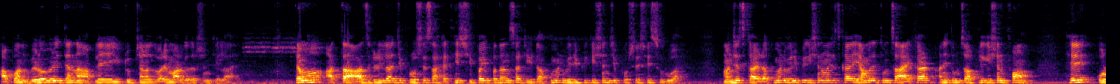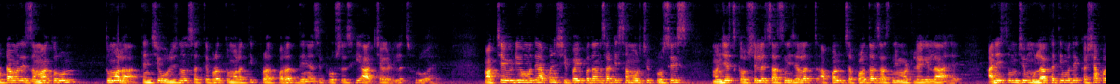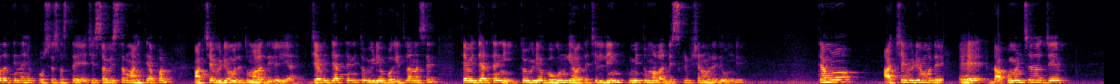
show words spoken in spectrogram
आपण वेळोवेळी त्यांना आपल्या या यूट्यूब चॅनलद्वारे मार्गदर्शन केलं आहे. त्यामुळं आता आज घडीला जी प्रोसेस आहेत ही शिपाई पदांसाठी डॉक्युमेंट व्हेरिफिकेशनची प्रोसेस ही सुरू आहे. म्हणजेच काय? डॉक्युमेंट व्हेरिफिकेशन म्हणजेच काय? यामध्ये तुमचं आय कार्ड आणि तुमचं अप्लिकेशन फॉर्म हे कोर्टामध्ये जमा करून तुम्हाला त्यांची ओरिजिनल सत्यप्रत तुम्हाला ती प्र- परत देण्याची प्रोसेस ही आजच्या घडीला सुरू आहे. मागच्या व्हिडिओमध्ये आपण शिपाई पदांसाठी समोरची प्रोसेस म्हणजेच कौशल्य चाचणी ज्याला आपण चपळता चाचणी म्हटलं गेलं आहे आणि तुमची मुलाखतीमध्ये कशा पद्धतीनं हे प्रोसेस असते याची सविस्तर माहिती आपण मागच्या व्हिडिओमध्ये तुम्हाला दिलेली आहे. ज्या विद्यार्थ्यांनी तो व्हिडिओ बघितला नसेल त्या विद्यार्थ्यांनी तो व्हिडिओ बघून घ्यावा त्याची लिंक मी तुम्हाला डिस्क्रिप्शनमध्ये देऊन देईल त्यामुळं आजच्या व्हिडिओमध्ये हे डॉक्युमेंटचं जे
